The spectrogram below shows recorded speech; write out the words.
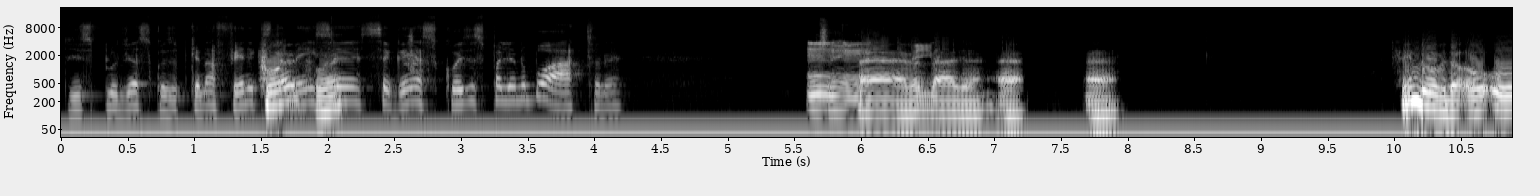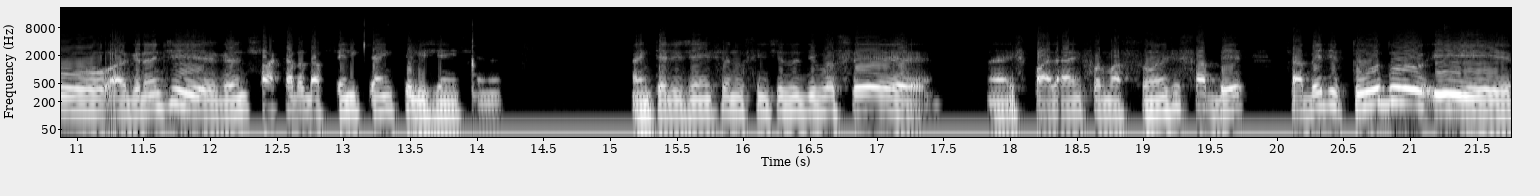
de explodir as coisas. Porque na Fênix Foi, também você ganha as coisas espalhando boato, né? Sim. É, é verdade, é. é, é. Sem dúvida. O, o- a grande, grande sacada da Fênix é a inteligência, né? A inteligência no sentido de você né, espalhar informações e saber, saber de tudo e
